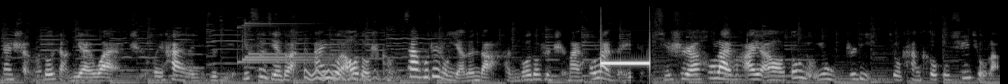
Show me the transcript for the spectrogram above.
但什么都想 DIY 只会害了你自己。第四阶段，IUL 都是坑。散布这种言论的很多都是只卖 whole life 的其实 whole life 和 IUL 都有用武之地，就看客户需求了。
